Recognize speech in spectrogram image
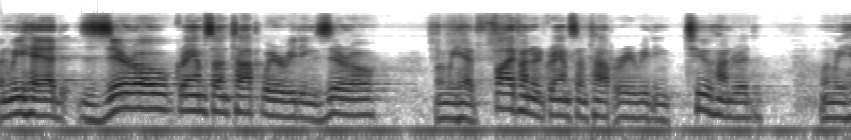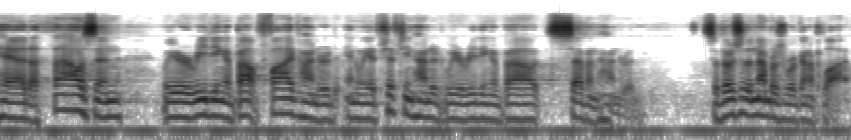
when we had zero grams on top, we were reading zero. When we had 500 grams on top, we were reading 200. When we had 1,000, we were reading about 500. And we had 1,500, we were reading about 700. So those are the numbers we're going to plot.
